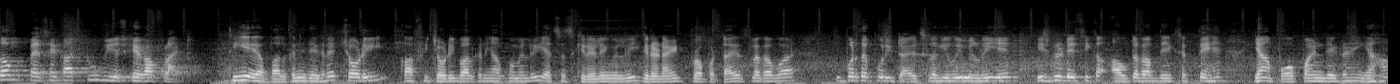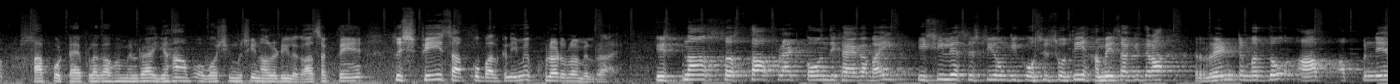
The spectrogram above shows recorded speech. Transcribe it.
कम पैसे का टू बी का फ्लैट तो ये आप बालकनी देख रहे हैं। चौड़ी, काफ़ी चौड़ी बालकनी आपको मिल रही है। एस की रेलिंग मिल रही है। ग्रेनाइट प्रॉपर टाइल्स लगा हुआ है। ऊपर तक पूरी टाइल्स लगी हुई मिल रही है। स्प्लिट एसी का आउटर आप देख सकते हैं। यहाँ पॉप पॉइंट देख रहे हैं। यहाँ आपको टैप लगा हुआ मिल रहा है। यहाँ आप वॉशिंग मशीन ऑलरेडी लगा सकते हैं। तो स्पेस आपको बालकनी में खुला डुला मिल रहा है। इतना सस्ता फ्लैट कौन दिखाएगा भाई? इसीलिए सृष्टियों की कोशिश होती है हमेशा की तरह रेंट मत दो, आप अपने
